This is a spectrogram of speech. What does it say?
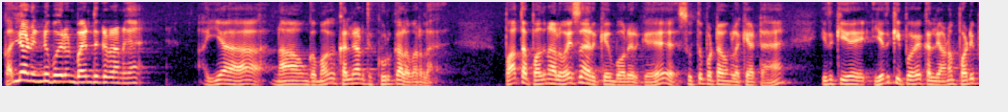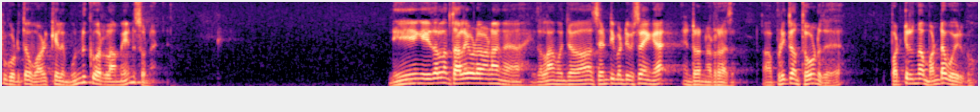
கல்யாணம் இன்னும் போயிடும்னு பயந்துக்கிறானுங்க. ஐயா நான் உங்கள் மக கல்யாணத்துக்கு குறுக்கால வரல. பார்த்தா பதினாலு வயசு தான் போல இருக்குது சுத்தப்பட்டவங்கள கேட்டேன். இதுக்கு எதுக்கு இப்போவே கல்யாணம்? படிப்பு கொடுத்த வாழ்க்கையில் முன்னுக்கு வரலாமேன்னு சொன்னேன். நீங்கள் இதெல்லாம் தலைவிட வேணாங்க. இதெல்லாம் கொஞ்சம் சென்டிமெண்ட் விஷயங்க என்றான் நடராஜன். அப்படித்தான் தோணுது. பட்டிருந்தால் மண்டை போயிருக்கும்.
